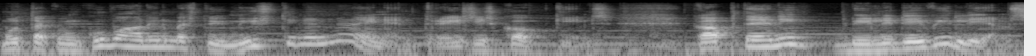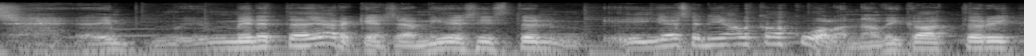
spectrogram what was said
mutta kun kuvaan ilmestyy mystinen nainen, Tracy Cockins. Kapteeni Billy D. Williams menettää järkensä miesistön jäseni alkaa kuolla. Navigaattori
